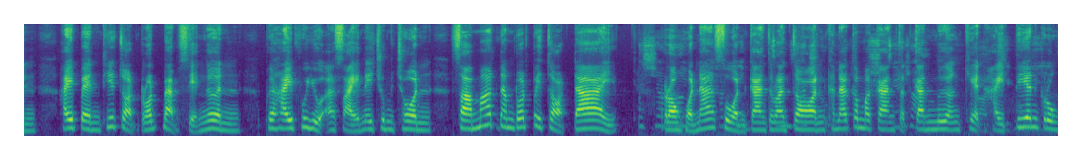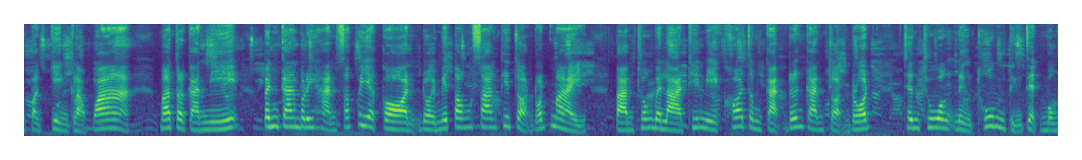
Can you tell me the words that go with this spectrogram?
น ให้เป็นที่จอดรถแบบเสียเงิน เพื่อให้ผู้อยู่อาศัยในชุมชน สามารถนำรถไปจอดได้ รองหัวหน้าส่วนการจราจร คณะกรรมการจัดการเมืองเขตไหเตี้ยนกรุงปักกิ่งกล่าวว่า มาตรการนี้เป็นการบริหารทรัพยากรโดยไม่ต้องสร้างที่จอดรถใหม่ ตามช่วงเวลาที่มีข้อจำกัดเรื่องการจอดรถ เช่นช่วง1ทุ่มถึง7โมง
